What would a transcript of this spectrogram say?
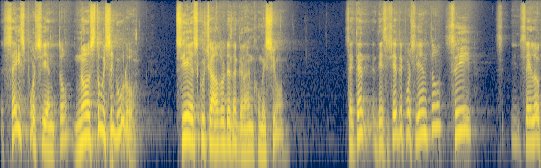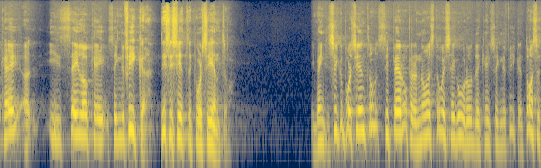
6% no estoy seguro si he escuchado de la gran comisión. 17% sí sé lo que uh, y sé lo que significa. 17%. Y 25% sí, pero, pero no estoy seguro de qué significa. Entonces,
